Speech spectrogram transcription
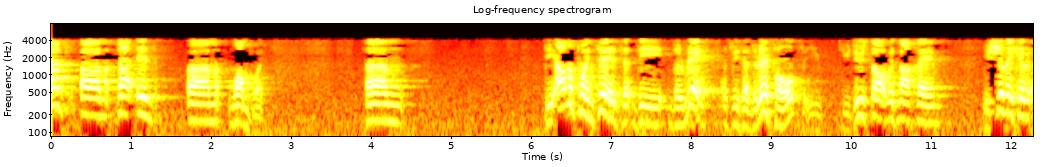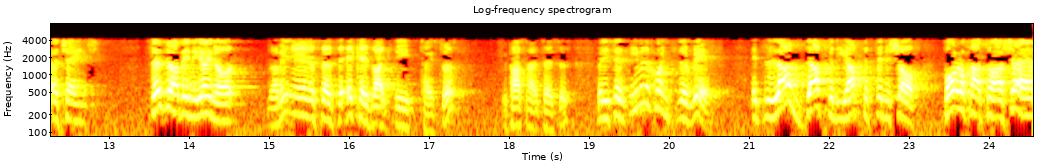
That, um, that is um, one point. Um, the other point is that the, the Rif, as we said, the Rif holds that you, you do start with Nachem, you should make a, a change. Says Rabbi Yono, Rabbi Yono says the Ikka is like the Tosus, we pass on that Tosus, but he says even according to the Rif, it's love dafka that you have to finish off Baruch Ato Hashem,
